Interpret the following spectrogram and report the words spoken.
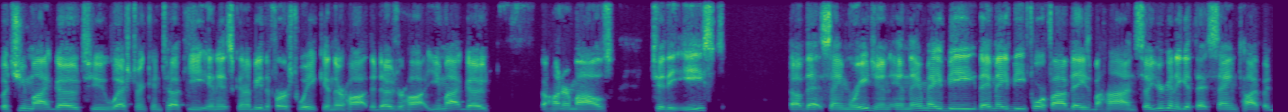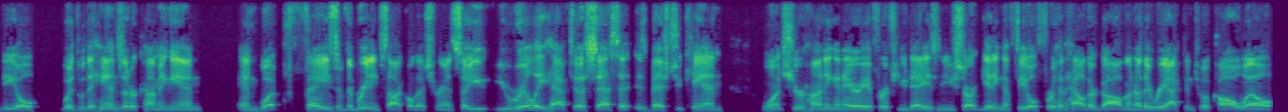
but you might go to Western Kentucky and it's going to be the first week and they're hot. The does are hot. You might go 100 miles to the east of that same region and they may be they may be four or five days behind. So you're going to get that same type of deal with, with the hens that are coming in and what phase of the breeding cycle that you're in. So you you really have to assess it as best you can once you're hunting an area for a few days and you start getting a feel for how they're gobbling. Are they reacting to a call well?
